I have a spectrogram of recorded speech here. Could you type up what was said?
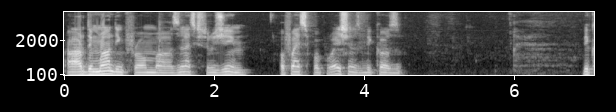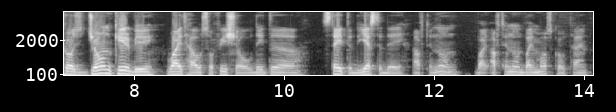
are demanding from uh, Zelensky's regime offensive operations because because John Kirby, White House official, did uh, stated yesterday afternoon by afternoon by Moscow time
